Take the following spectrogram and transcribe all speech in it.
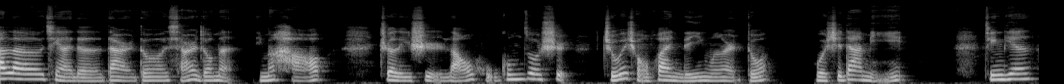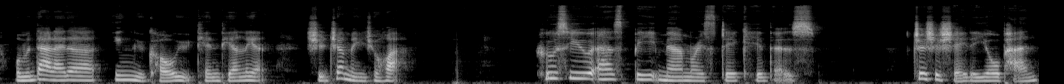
Hello，亲爱的大耳朵、小耳朵们，你们好！这里是老虎工作室，只为宠坏你的英文耳朵。我是大米。今天我们带来的英语口语天天练是这么一句话：Whose USB memory stick is this？这是谁的 U 盘？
